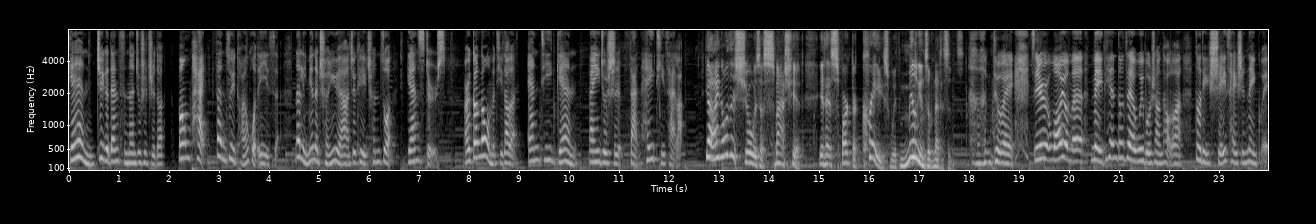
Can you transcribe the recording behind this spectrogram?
gang 这个单词呢，就是指的帮派、犯罪团伙的意思。那里面的成员啊，就可以称作 gangsters。而刚刚我们提到的 anti-gang，翻译就是反黑题材了。 Yeah, I know this show is a smash hit. It has sparked a craze with millions of netizens. 对，其实网友们每天都在微博上讨论，到底谁才是内鬼？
